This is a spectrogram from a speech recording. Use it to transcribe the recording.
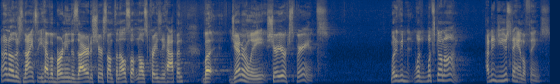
I know there's nights that you have a burning desire to share something else, something else crazy happened, but generally, share your experience. What have you, what, what's going on? How did you used to handle things?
